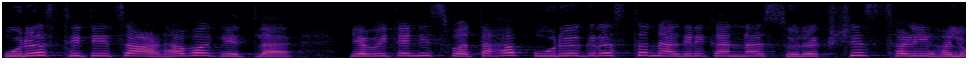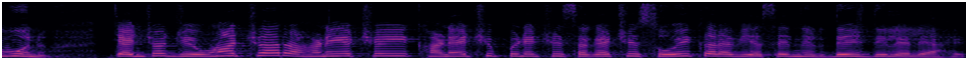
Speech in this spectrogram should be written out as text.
पूरस्थितीचा आढावा घेतला. यावेळी त्यांनी स्वतः पूरग्रस्त नागरिकांना सुरक्षित स्थळी हलवून त्यांच्या जेवणाच्या राहण्याची खाण्याची पिण्याची सगळ्याची सोय करावी असे निर्देश दिलेले आहेत.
